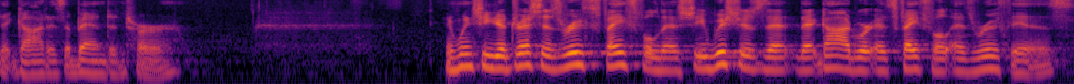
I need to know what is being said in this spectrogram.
that God has abandoned her. And when she addresses Ruth's faithfulness, she wishes that, that God were as faithful as Ruth is.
